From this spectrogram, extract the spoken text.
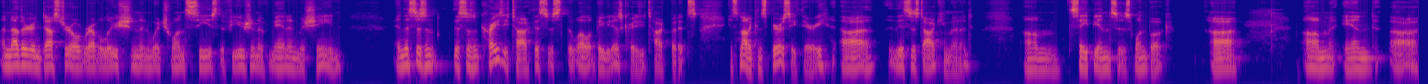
another industrial revolution in which one sees the fusion of man and machine. And this isn't this isn't crazy talk. This is well, maybe it is crazy talk, but it's it's not a conspiracy theory. Uh, this is documented. Um, Sapiens is one book, uh, um, and uh,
